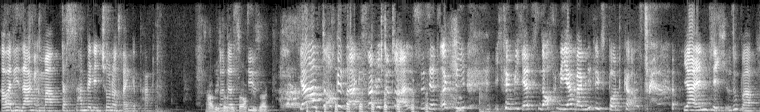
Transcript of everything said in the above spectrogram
aber die sagen immer, das haben wir in den Shownotes reingepackt. Habe ich und doch jetzt auch die, gesagt. Ja, hast du auch gesagt. Ich freue mich total. Das ist jetzt irgendwie, ich fühle mich jetzt noch näher beim Lieblingspodcast. ja, endlich. Super.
